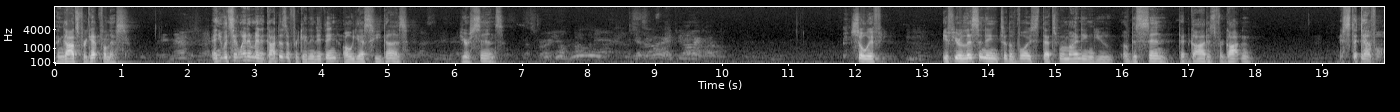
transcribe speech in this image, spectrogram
than God's forgetfulness. And you would say, wait a minute, God doesn't forget anything. Oh, yes, He does. Your sins. So if if you're listening to the voice that's reminding you of the sin that God has forgotten, it's the devil.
